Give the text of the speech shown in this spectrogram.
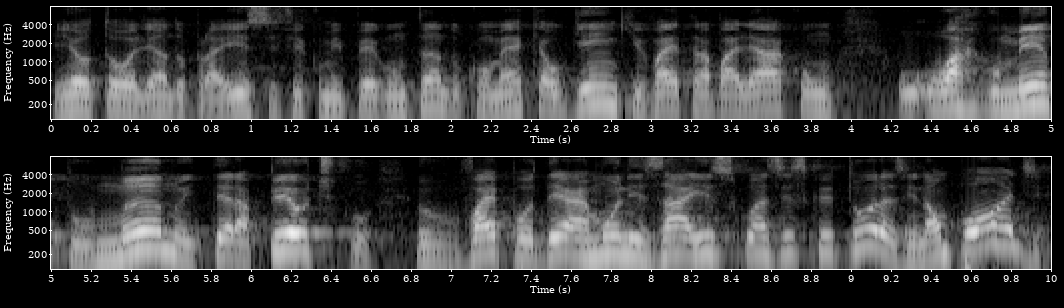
E eu estou olhando para isso e fico me perguntando como é que alguém que vai trabalhar com o, o, argumento humano e terapêutico vai poder harmonizar isso com as escrituras, e não pode.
